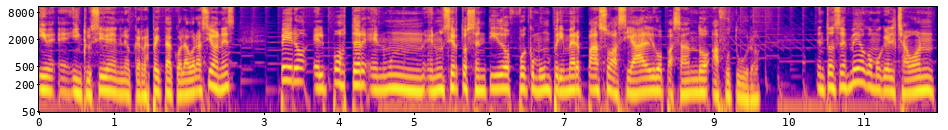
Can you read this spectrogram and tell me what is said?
eh, inclusive en lo que respecta a colaboraciones, pero el póster en un, en un cierto sentido fue como un primer paso hacia algo pasando a futuro. Entonces medio como que el chabón,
